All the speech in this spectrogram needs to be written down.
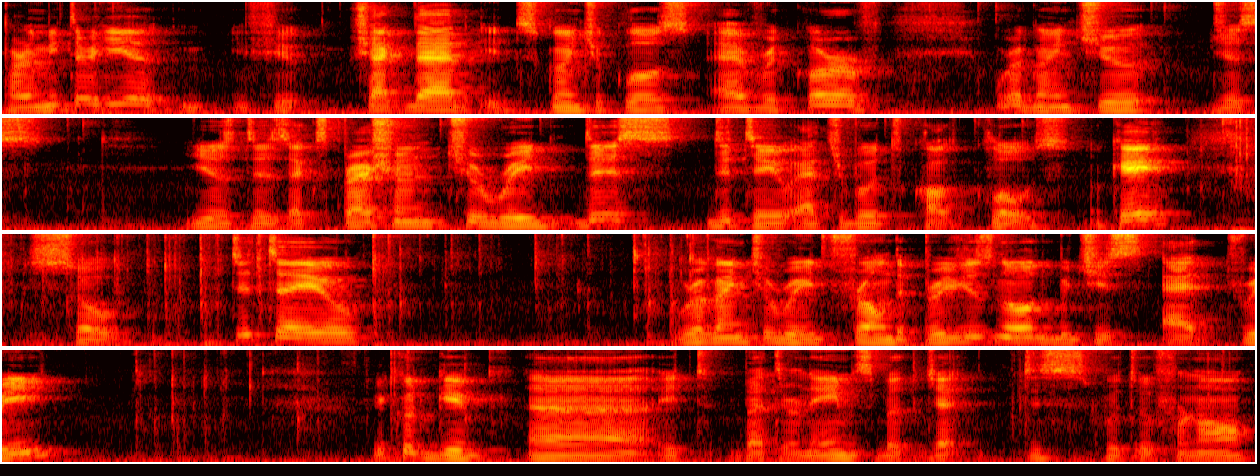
parameter here if you check that it's going to close every curve. We're going to just use this expression to read this detail attribute called close okay? So detail we're going to read from the previous node which is add 3 we could give uh, it better names but this will do for now.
